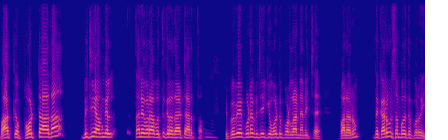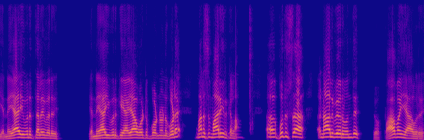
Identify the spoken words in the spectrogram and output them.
வாக்க போட்டாதான் விஜய் அவங்க தலைவரா ஒத்துக்கிறதாட்டு அர்த்தம். இப்பவே கூட விஜய்க்கு ஓட்டு போடலாம்னு நினைச்ச பலரும் இந்த கரூர் சம்பவத்துக்கு பிறகு என்னையா இவர் தலைவர்? என்னையா இவருக்கு ஏயா ஓட்டு போடணும்னு கூட மனசு மாறி இருக்கலாம். அஹ் புதுசா நாலு பேர் வந்து "ஐயோ, பாவம்யா அவரு.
